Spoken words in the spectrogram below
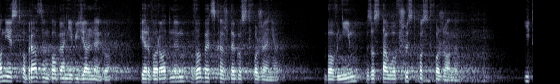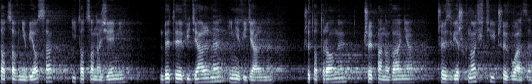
On jest obrazem Boga niewidzialnego, pierworodnym wobec każdego stworzenia, bo w Nim zostało wszystko stworzone. I to, co w niebiosach, i to, co na ziemi, byty widzialne i niewidzialne, czy to trony, czy panowania, czy zwierzchności, czy władze.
